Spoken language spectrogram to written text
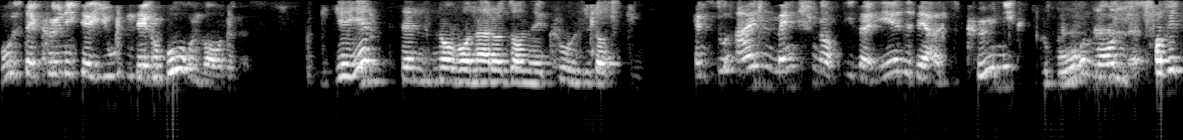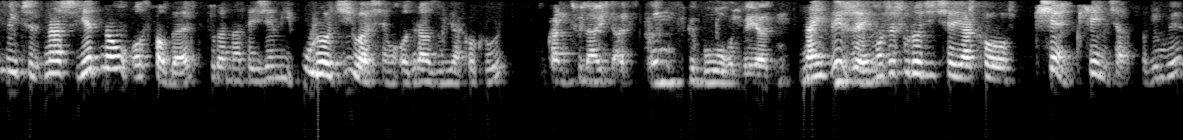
Wo ist der König der Juden, der geboren worden ist? gdzie jest ten nowonarodzony król żydowski. Kennst du einen Menschen auf dieser Erde, der als König geboren worden ist? Powiedz mi, czy znasz jedną osobę, która na tej ziemi urodziła się od razu jako król? Du kannst vielleicht als Prinz geboren werden. Najwyżej możesz urodzić się jako księ, księcia, dobrze mówię?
